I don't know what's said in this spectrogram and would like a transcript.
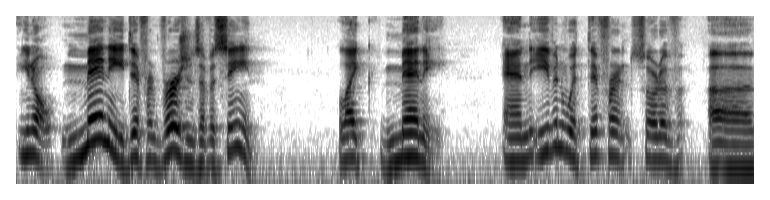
you know, many different versions of a scene, like many, and even with different sort of uh,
